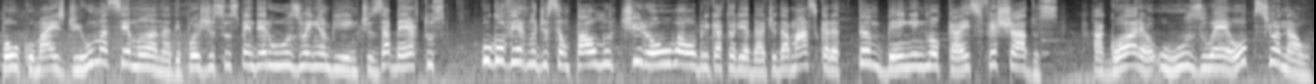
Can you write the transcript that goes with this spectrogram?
Pouco mais de uma semana depois de suspender o uso em ambientes abertos, o governo de São Paulo tirou a obrigatoriedade da máscara também em locais fechados. Agora, o uso é opcional,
